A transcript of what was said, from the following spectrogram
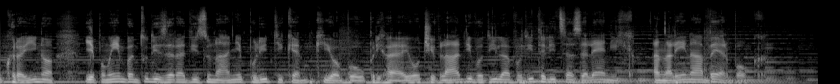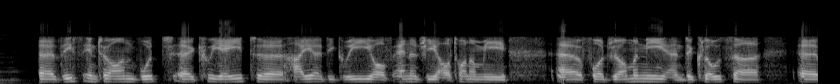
Ukrajino, je pomemben tudi zaradi zunanje politike, ki jo bo v prihajajoči vladi vodila voditeljica zelenih, Annalena Baerbock. Uh, this in turn would uh, create a higher degree of energy autonomy uh, for Germany and a closer uh,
